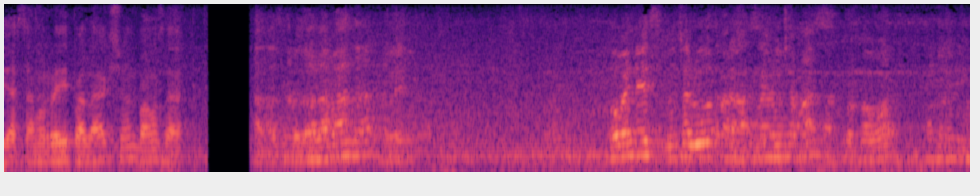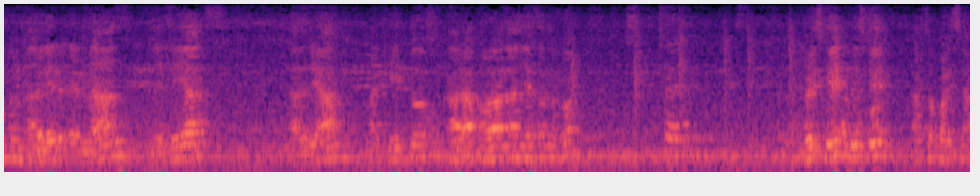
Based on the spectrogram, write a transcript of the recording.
ya estamos ready para la action. Vamos a, a saludar a la banda. A ver. Jóvenes, un saludo para una lucha más, por favor. A ver, Hernán, Elías, Adrián, Marquitos, Alan, hola Alan, ¿ya estás mejor? Luis qué? Luis qué? haz tu aparición.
